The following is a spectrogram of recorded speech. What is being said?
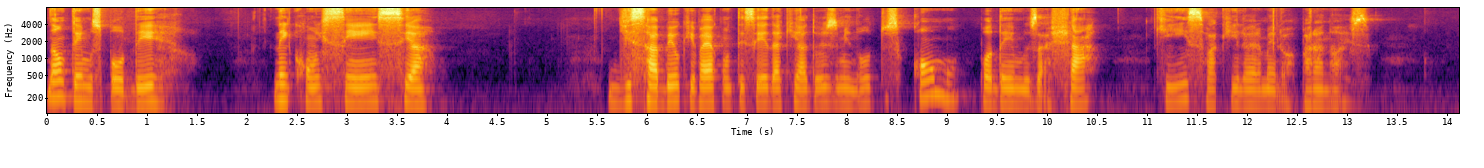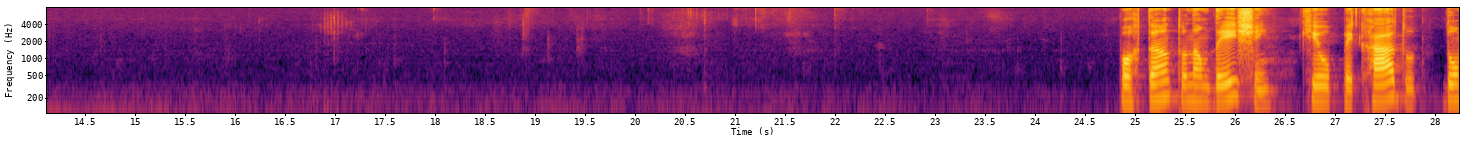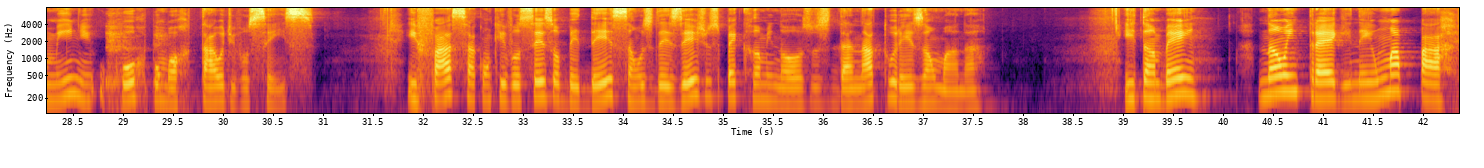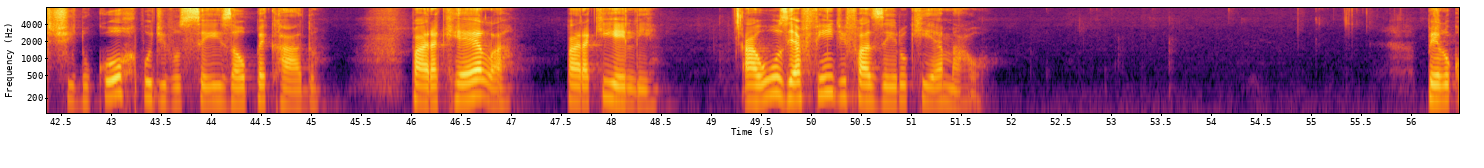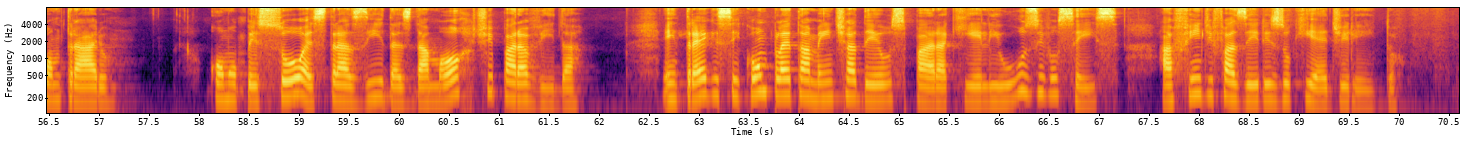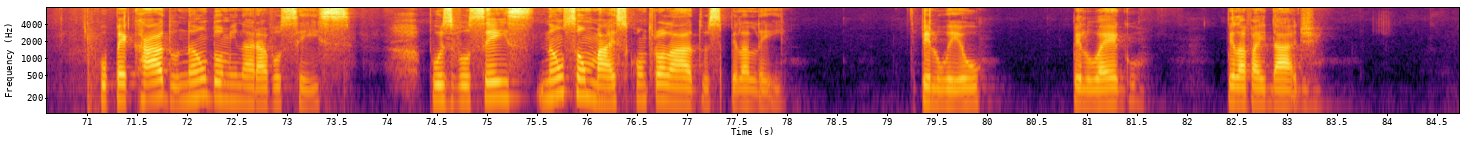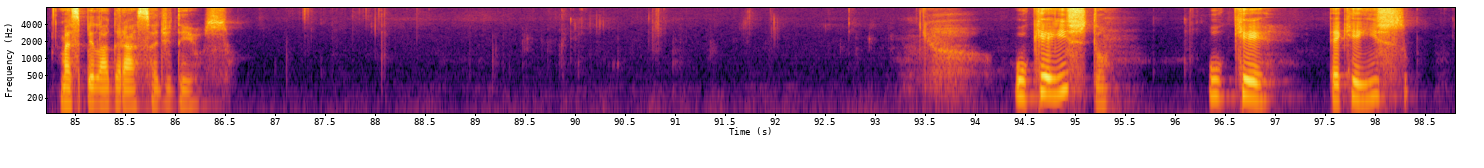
Não temos poder nem consciência de saber o que vai acontecer daqui a dois minutos. Como podemos achar que isso, aquilo era melhor para nós? Portanto, não deixem que o pecado domine o corpo mortal de vocês e faça com que vocês obedeçam os desejos pecaminosos da natureza humana. E também não entregue nenhuma parte do corpo de vocês ao pecado, para que ela, para que ele a use a fim de fazer o que é mal. Pelo contrário, como pessoas trazidas da morte para a vida, entregue-se completamente a Deus para que Ele use vocês a fim de fazeres o que é direito. O pecado não dominará vocês, pois vocês não são mais controlados pela lei, pelo eu, pelo ego, pela vaidade mas pela graça de Deus. O que isto? O que é que isso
